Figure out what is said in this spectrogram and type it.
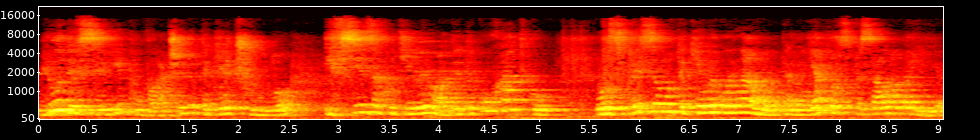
Люди в селі побачили таке чудо, і всі захотіли мати таку хатку, розписану такими орнаментами, як розписала Марія.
